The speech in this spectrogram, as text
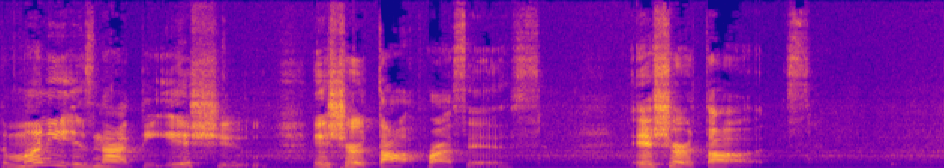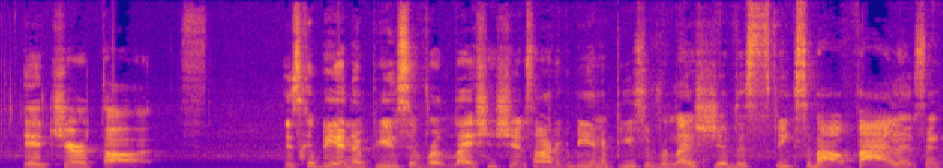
The money is not the issue. It's your thought process. It's your thoughts. It's your thoughts. This could be an abusive relationship. Somebody could be an abusive relationship. This speaks about violence and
